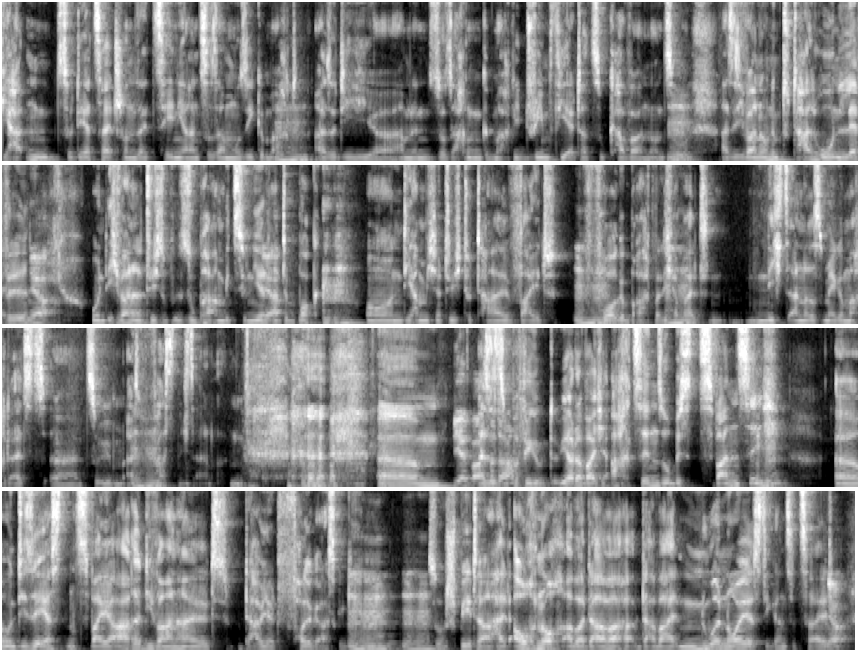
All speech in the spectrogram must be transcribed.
die hatten zu der Zeit schon seit zehn Jahren zusammen Musik gemacht. Mhm. Also die äh, haben dann so Sachen gemacht wie Dream Theater zu covern und so. Mhm. Also die waren auf einem total hohen Level. Ja. Und ich war natürlich super ambitioniert, ja. hatte Bock und die haben mich natürlich total weit mhm. vorgebracht, weil ich mhm. habe halt nichts anderes mehr gemacht als äh, zu üben, also mhm. fast nichts anderes. ähm, Wie alt warst also du super da? viel. Ja, da war ich 18 so bis 20. Mhm. Äh, und diese ersten zwei Jahre, die waren halt, da habe ich halt Vollgas gegeben. Mhm, mh. So später halt auch noch, aber da war, da war halt nur Neues die ganze Zeit. Ja.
